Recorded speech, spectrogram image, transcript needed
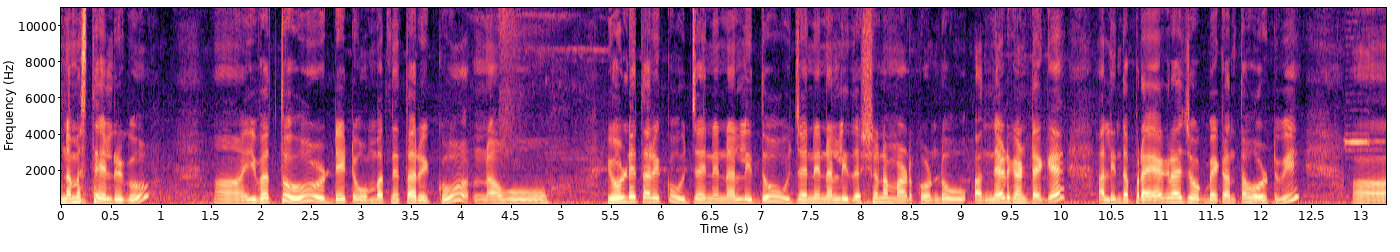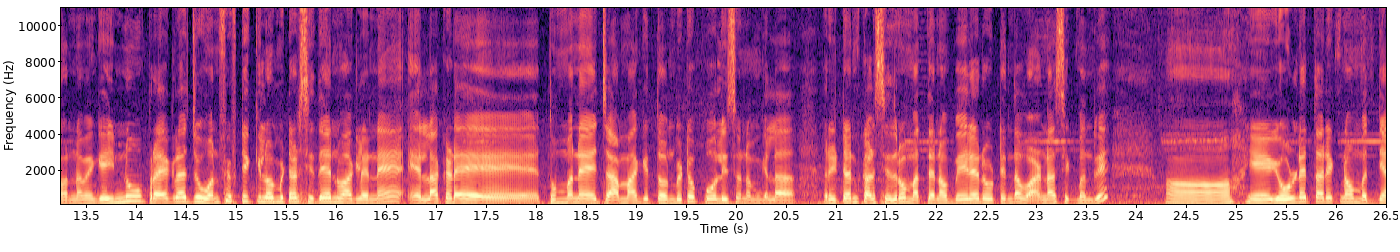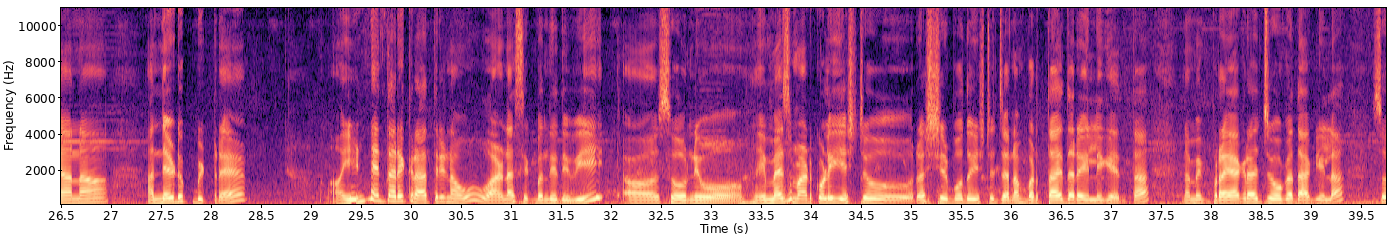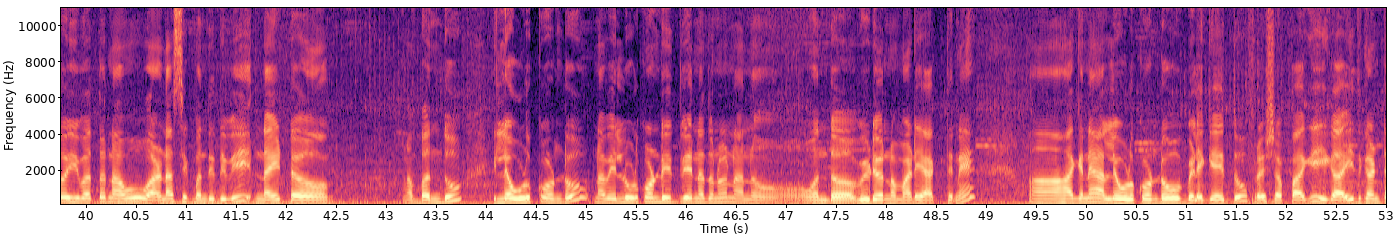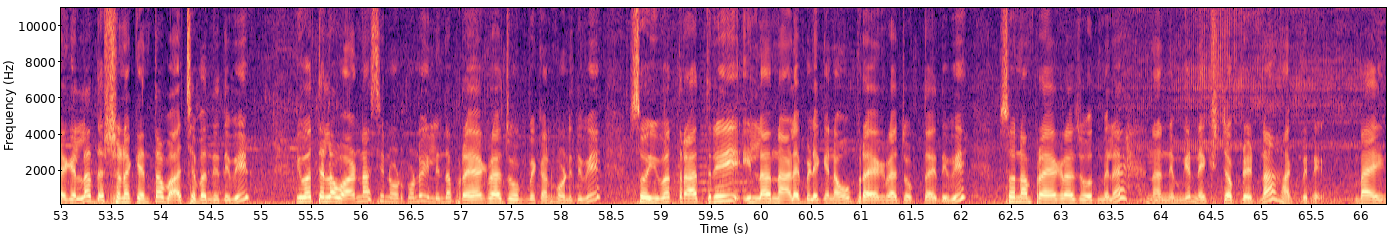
ನಮಸ್ತೆ ಎಲ್ರಿಗೂ. ಇವತ್ತು ಡೇಟ್ ಒಂಬತ್ತನೇ ತಾರೀಕು. ನಾವು ಏಳನೇ ತಾರೀಕು ಉಜ್ಜಯಿನಿನಲ್ಲಿದ್ದು, ಉಜ್ಜಯಿನಿನಲ್ಲಿ ದರ್ಶನ ಮಾಡಿಕೊಂಡು ಹನ್ನೆರಡು ಗಂಟೆಗೆ ಅಲ್ಲಿಂದ ಪ್ರಯಾಗ್ರಾಜ್ ಹೋಗ್ಬೇಕಂತ ಹೊರಟ್ವಿ. ನಮಗೆ ಇನ್ನೂ ಪ್ರಯಾಗ್ರಾಜು ಒನ್ ಫಿಫ್ಟಿ ಕಿಲೋಮೀಟರ್ಸ್ ಇದೆ ಅನ್ನುವಾಗ್ಲೇ ಎಲ್ಲ ಕಡೆ ತುಂಬಾ ಜಾಮ್ ಆಗಿತ್ತು ಅಂದ್ಬಿಟ್ಟು ಪೊಲೀಸು ನಮಗೆಲ್ಲ ರಿಟರ್ನ್ ಕಳಿಸಿದ್ರು. ಮತ್ತು ನಾವು ಬೇರೆ ರೂಟಿಂದ ವಾರಣಾಸಿಗೆ ಬಂದ್ವಿ. ಏಳನೇ ತಾರೀಕು ನಾವು ಮಧ್ಯಾಹ್ನ ಹನ್ನೆರಡಕ್ಕೆ ಬಿಟ್ಟರೆ ಎಂಟನೇ ತಾರೀಕು ರಾತ್ರಿ ನಾವು ವಾರಣಾಸಿಗೆ ಬಂದಿದ್ದೀವಿ. ಸೊ ನೀವು ಇಮೇಜ್ ಮಾಡ್ಕೊಳ್ಳಿ ಎಷ್ಟು ರಶ್ ಇರ್ಬೋದು, ಎಷ್ಟು ಜನ ಬರ್ತಾ ಇದ್ದಾರೆ ಇಲ್ಲಿಗೆ ಅಂತ. ನಮಗೆ ಪ್ರಯಾಗ್ರಾಜ್ ಹೋಗೋದಾಗಲಿಲ್ಲ. ಸೊ ಇವತ್ತು ನಾವು ವಾರಣಾಸಿಗೆ ಬಂದಿದ್ದೀವಿ. ನೈಟ್ ಬಂದು ಇಲ್ಲೇ ಉಳ್ಕೊಂಡು, ನಾವು ಎಲ್ಲಿ ಉಳ್ಕೊಂಡಿದ್ವಿ ಅನ್ನೋದನ್ನು ನಾನು ಒಂದು ವಿಡಿಯೋನ ಮಾಡಿ ಹಾಕ್ತೀನಿ. ಹಾಗೆಯೇ ಅಲ್ಲಿ ಉಳ್ಕೊಂಡು ಬೆಳಗ್ಗೆ ಎದ್ದು ಫ್ರೆಶ್ ಅಪ್ ಆಗಿ ಈಗ ಐದು ಗಂಟೆಗೆಲ್ಲ ದರ್ಶನಕ್ಕೆ ಅಂತ ಆಚೆ ಬಂದಿದ್ದೀವಿ. ಇವತ್ತೆಲ್ಲ ವಾರಣಾಸಿ ನೋಡಿಕೊಂಡು ಇಲ್ಲಿಂದ ಪ್ರಯಾಗ್ರಾಜ್ ಹೋಗ್ಬೇಕು ಅಂದ್ಕೊಂಡಿದ್ದೀವಿ ಸೊ ಇವತ್ತು ರಾತ್ರಿ ಇಲ್ಲ, ನಾಳೆ ಬೆಳಗ್ಗೆ ನಾವು ಪ್ರಯಾಗ್ರಾಜ್ ಹೋಗ್ತಾ ಇದ್ದೀವಿ ಸೊ ನಾನು ಪ್ರಯಾಗ್ರಾಜ್ ಹೋದ್ಮೇಲೆ ನಾನು ನಿಮಗೆ ನೆಕ್ಸ್ಟ್ ಅಪ್ಡೇಟ್ನ ಹಾಕ್ತೀನಿ. ಬಾಯ್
